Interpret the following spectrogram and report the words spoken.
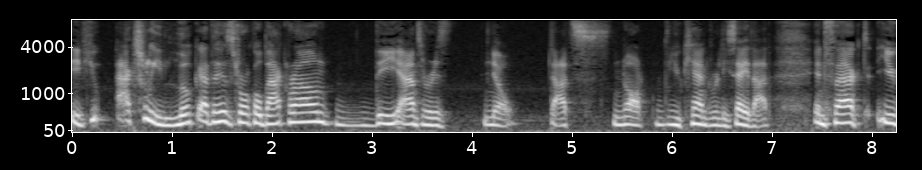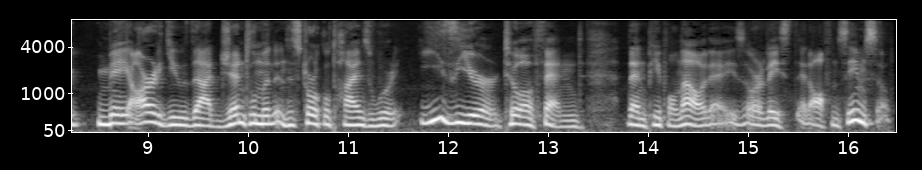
if you actually look at the historical background, the answer is no. That's not, you can't really say that. In fact, you may argue that gentlemen in historical times were easier to offend than people nowadays, or at least it often seems so.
